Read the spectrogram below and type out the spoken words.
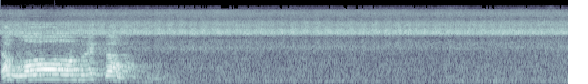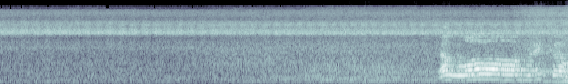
Allahu Ekber. Allahu Ekber.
